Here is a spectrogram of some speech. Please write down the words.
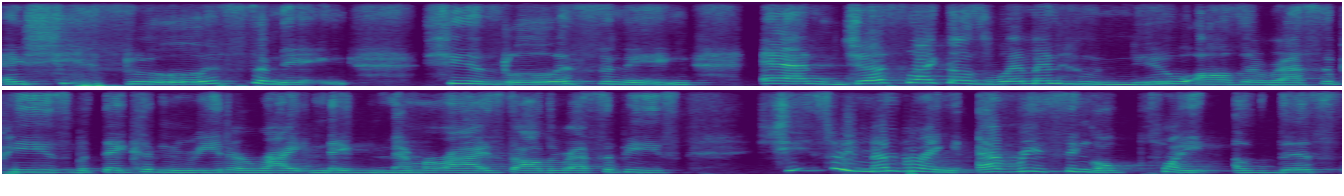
And she's listening. She is listening. And just like those women who knew all the recipes, but they couldn't read or write and they memorized all the recipes, she's remembering every single point of this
